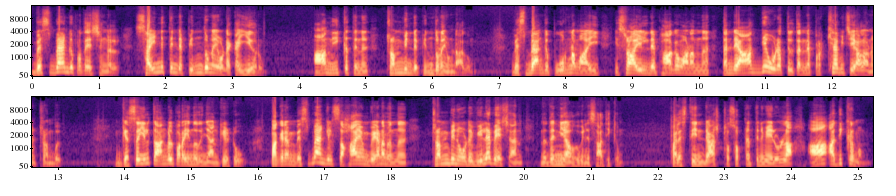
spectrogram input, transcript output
വെസ്റ്റ് ബാങ്ക് പ്രദേശങ്ങൾ സൈന്യത്തിന്റെ പിന്തുണയോടെ കയ്യേറും. ആ നീക്കത്തിന് ട്രംപിന്റെ പിന്തുണയുണ്ടാകും. വെസ്റ്റ് ബാങ്ക് പൂർണമായി ഇസ്രായേലിന്റെ ഭാഗമാണെന്ന് തന്റെ ആദ്യ ഊഴത്തിൽ തന്നെ പ്രഖ്യാപിച്ചയാളാണ് ട്രംപ്. ഗസയിൽ താങ്കൾ പറയുന്നത് ഞാൻ കേട്ടു. പകരം വെസ്റ്റ് ബാങ്കിൽ സഹായം വേണമെന്ന് ട്രംപിനോട് വിലപേശാൻ നെതന്യാഹുവിന് സാധിക്കും. ഫലസ്തീൻ രാഷ്ട്ര സ്വപ്നത്തിന് മേലുള്ള ആ അതിക്രമം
